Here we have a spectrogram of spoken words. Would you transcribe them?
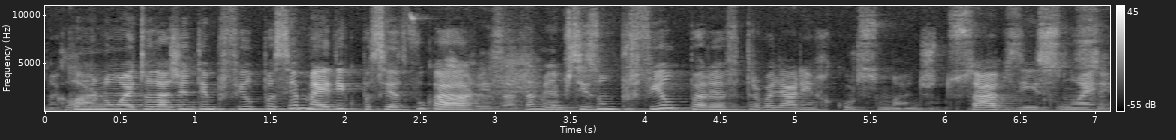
não é? claro. como não é toda a gente tem perfil para ser médico, para ser advogado. Claro, exatamente. É preciso um perfil para trabalhar em recursos humanos, tu sabes isso, não é? Sim.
